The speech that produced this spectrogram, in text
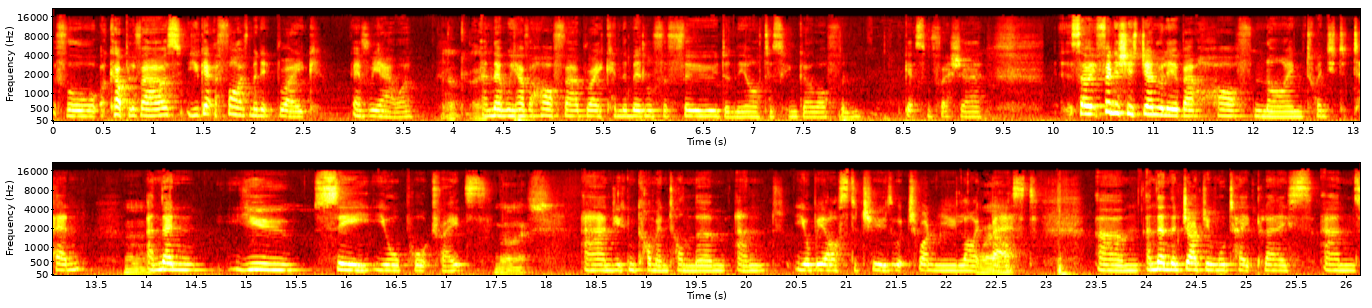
for a couple of hours. You get a five-minute break every hour. okay. And then we have a half hour break in the middle for food, and the artist can go off and get some fresh air. So it finishes generally about half nine, 20 to 10, Hmm, and then you see your portraits nice. and you can comment on them, and you'll be asked to choose which one you like Wow. best. Um, and then the judging will take place, and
